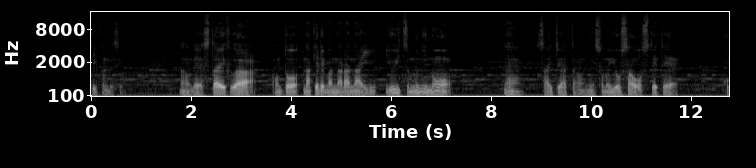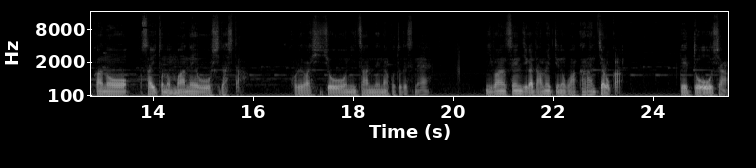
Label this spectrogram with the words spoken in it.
ていくんですよ。なので、スタイフは、本当なければならない唯一無二のね、サイトやったのに、その良さを捨てて、他のサイトの真似をしだした。これは非常に残念なことですね。2番煎じがダメっていうの分からんちゃろか。レッドオーシャ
